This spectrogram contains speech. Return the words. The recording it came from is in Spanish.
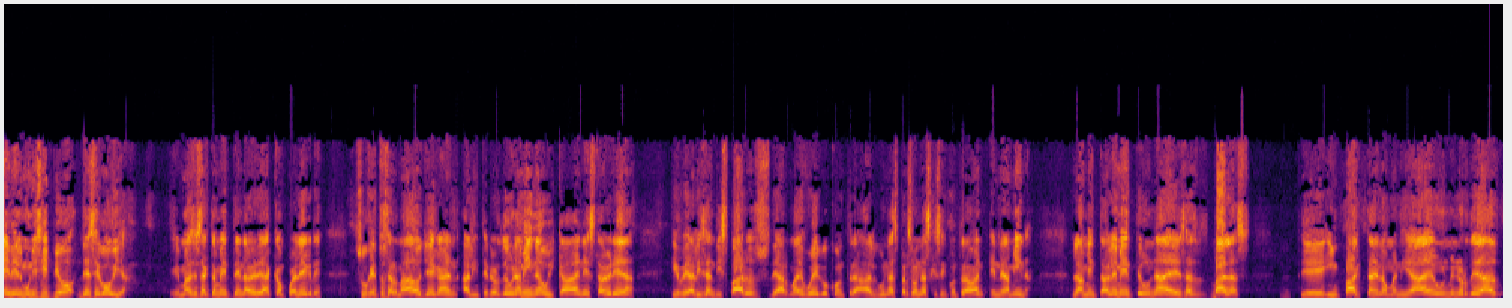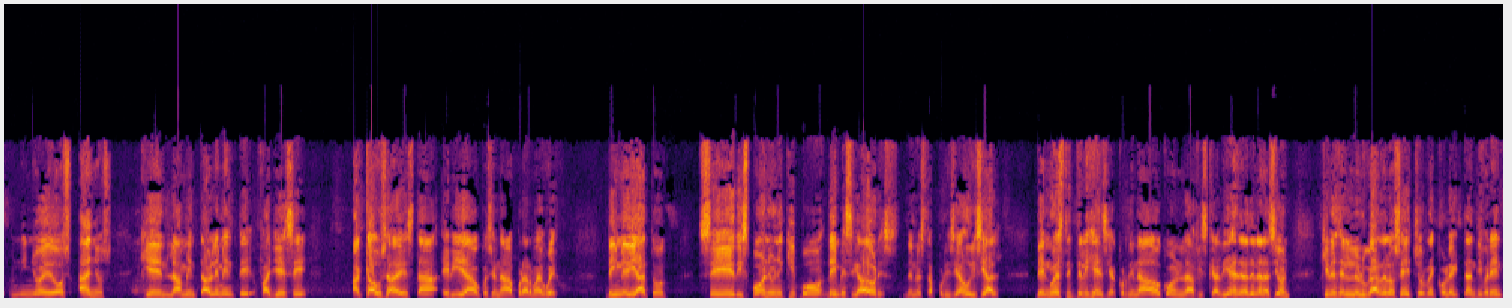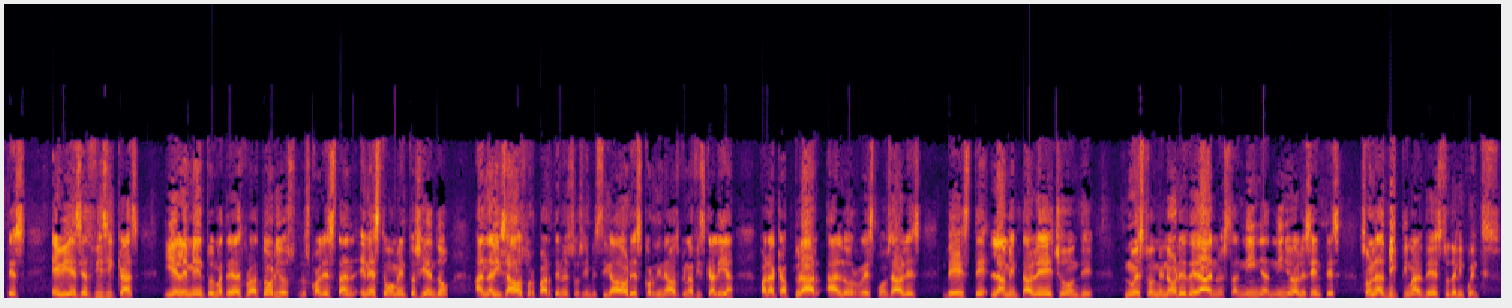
en el municipio de Segovia, eh, más exactamente en la vereda Campo Alegre, sujetos armados llegan al interior de una mina ubicada en esta vereda y realizan disparos de arma de fuego contra algunas personas que se encontraban en la mina. Lamentablemente una de esas balas eh, impacta en la humanidad de un menor de edad, un niño de dos años, quien lamentablemente fallece a causa de esta herida ocasionada por arma de fuego. De inmediato se dispone un equipo de investigadores de nuestra Policía Judicial, de nuestra inteligencia, coordinado con la Fiscalía General de la Nación, quienes en el lugar de los hechos recolectan diferentes evidencias físicas y elementos materiales probatorios, los cuales están en este momento siendo analizados por parte de nuestros investigadores coordinados con la Fiscalía para capturar a los responsables de este lamentable hecho donde nuestros menores de edad, nuestras niñas, niños y adolescentes son las víctimas de estos delincuentes.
